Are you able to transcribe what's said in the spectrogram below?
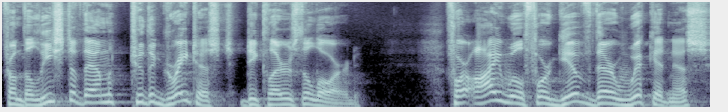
from the least of them to the greatest, declares the Lord. For I will forgive their wickedness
